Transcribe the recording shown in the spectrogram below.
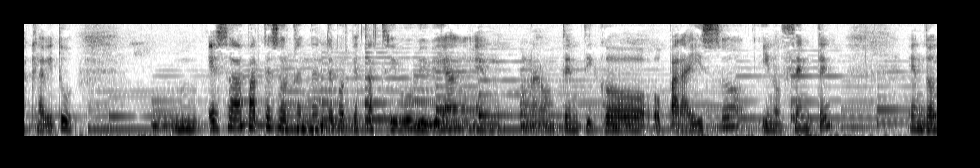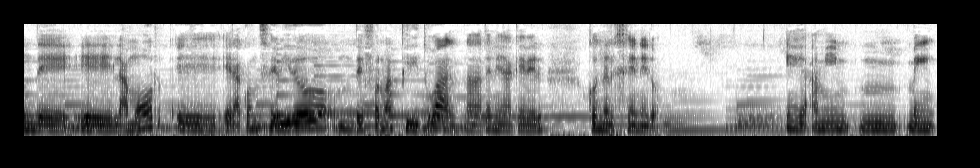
esclavitud. Mm, esa parte es sorprendente porque estas tribus vivían en un auténtico paraíso inocente en donde el amor era concebido de forma espiritual, nada tenía que ver con el género. Eh, a mí mm, me,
